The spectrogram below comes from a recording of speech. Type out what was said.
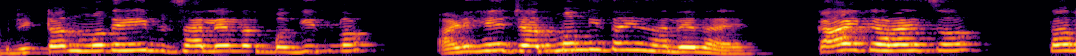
ब्रिटनमध्येही झालेलं बघितलं आणि हे जर्मनीतही झालेलं आहे. काय करायचं? तर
